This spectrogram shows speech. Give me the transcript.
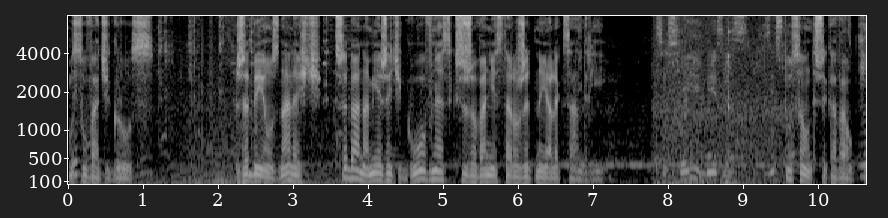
usuwać gruz. Żeby ją znaleźć, trzeba namierzyć główne skrzyżowanie starożytnej Aleksandrii. Tu są trzy kawałki.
